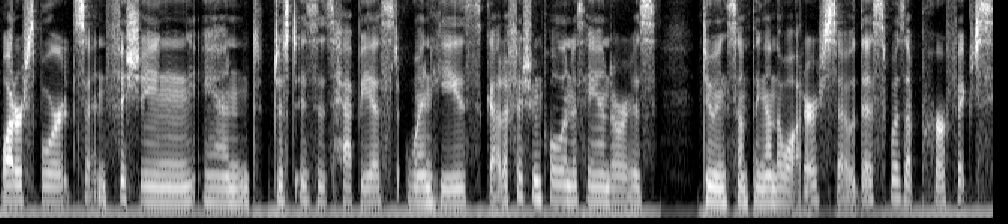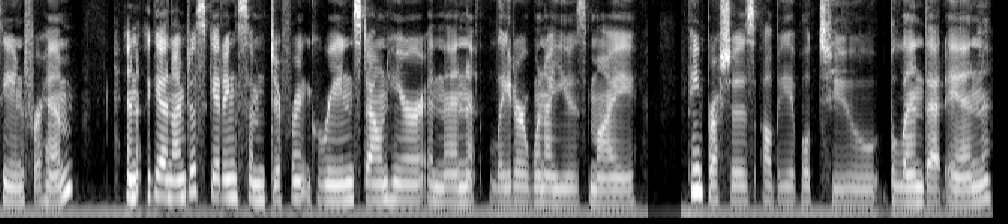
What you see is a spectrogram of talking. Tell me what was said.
water sports and fishing and just is his happiest when he's got a fishing pole in his hand or is doing something on the water. So this was a perfect scene for him. And again, I'm just getting some different greens down here and then later when I use my paintbrushes, I'll be able to blend that in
